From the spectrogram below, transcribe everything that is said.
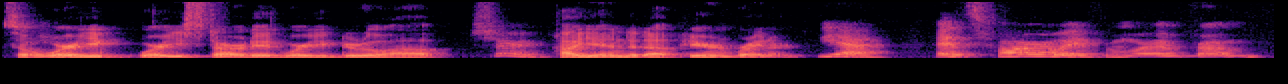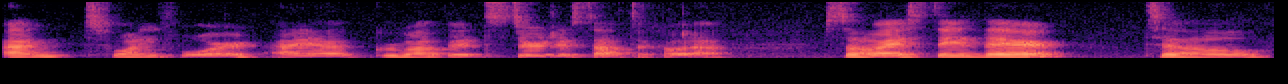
So where you where you started, where you grew up, Sure. how you ended up here in Brainerd. Yeah. It's far away from where I'm from. I'm 24. I uh, grew up in Sturgis, South Dakota. So I stayed there till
